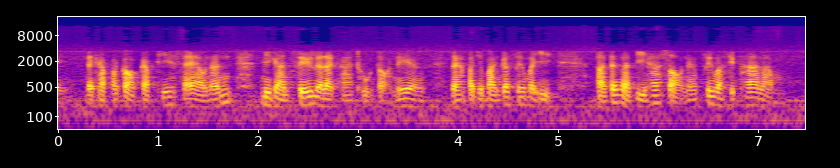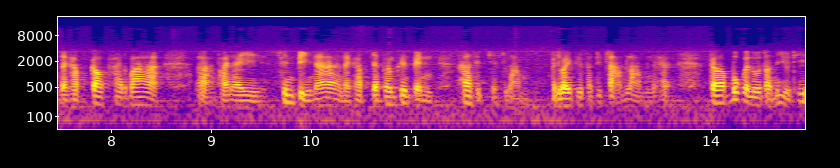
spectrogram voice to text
ยนะครับประกอบกับ TSL นั้นมีการซื้อและราคาถูกต่อเนื่องนะครับปัจจุบันก็ซื้อมาอีกตั้งแต่ปี 52 นะครับซื้อมา 15 ลำ นะครับ ก็คาดว่าอ่าภายในสิ้นปีหน้านะครับ จะเพิ่มขึ้นเป็น 57 ลำ ปัจจุบันคือ 33 ลำนะฮะก็บุ๊กเวลูตอนนี้อยู่ที่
